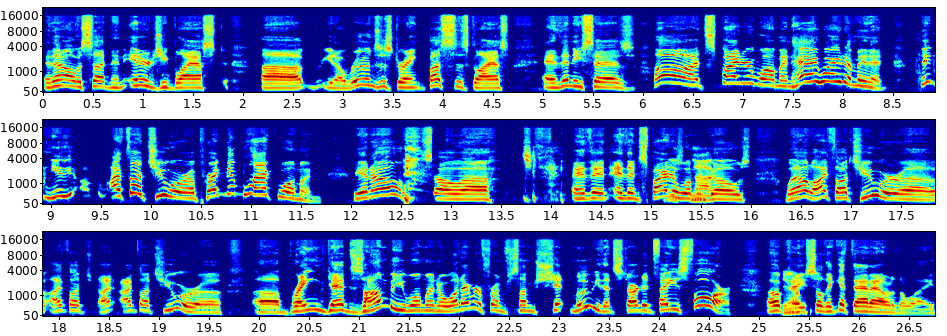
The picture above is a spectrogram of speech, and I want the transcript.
and then all of a sudden an energy blast, uh, you know, ruins his drink, busts his glass, and then he says, "Oh, it's Spider Woman! Hey, wait a minute! Didn't you? I thought you were a pregnant black woman, you know?" So. uh and then and then Spider Woman not- goes, "Well, I thought you were uh, I thought I, I thought you were a, a brain dead zombie woman or whatever from some shit movie that started Phase Four. Okay, Yep. so they get that out of the way,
